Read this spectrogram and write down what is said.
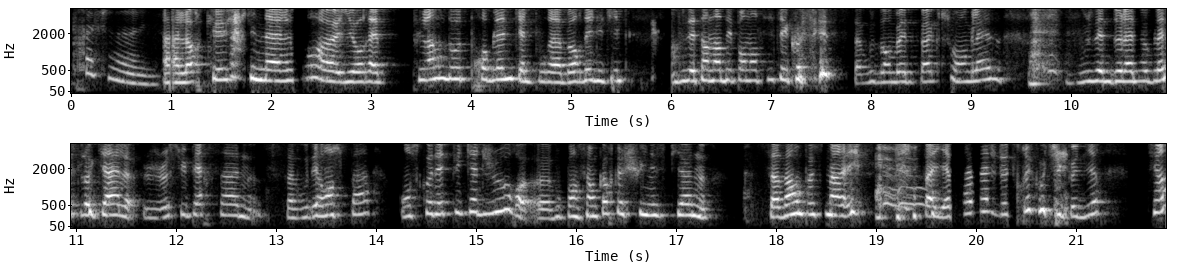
Très fine analyse. Alors que finalement, euh, il y aurait plein d'autres problèmes qu'elle pourrait aborder du type vous êtes un indépendantiste écossais, ça vous embête pas que je sois anglaise? Vous êtes de la noblesse locale, je suis personne, ça vous dérange pas? On se connaît depuis quatre jours, euh, vous pensez encore que je suis une espionne? Ça va, on peut se marier? Enfin, il y a pas mal de trucs où tu peux dire tiens,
